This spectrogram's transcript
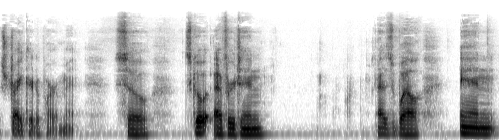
striker department. So let's go Everton as well. And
